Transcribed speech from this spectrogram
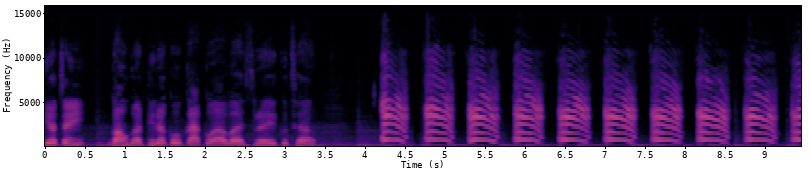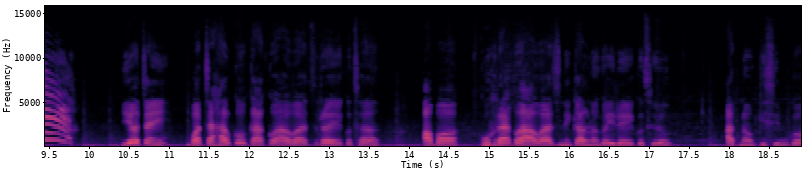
यो चाहिँ गाउँघरतिरको काको आवाज रहेको छ। यो चाहिँ बच्चा खालको काको आवाज रहेको छ। अब कुखुराको आवाज निकाल्न गइरहेको छु। आठ नौ किसिमको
